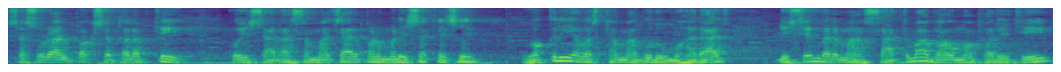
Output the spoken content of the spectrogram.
સસુરાલ પક્ષ તરફથી કોઈ સારા સમાચાર પણ મળી શકે છે. વક્રી અવસ્થામાં ગુરુ મહારાજ ડિસેમ્બરમાં સાતમા ભાવમાં ફરીથી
